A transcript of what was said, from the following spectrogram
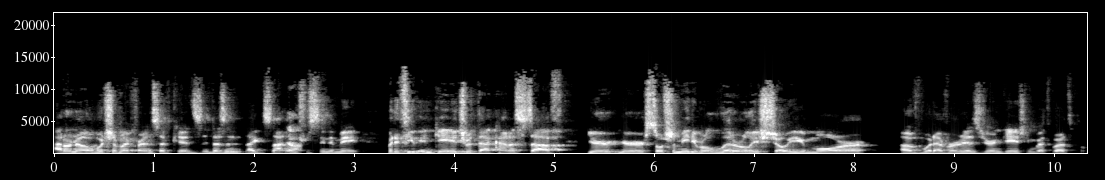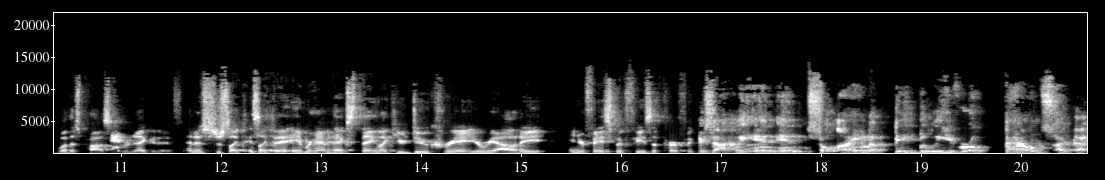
I don't know which of my friends have kids. It doesn't like it's not interesting to me. But if you engage with that kind of stuff, your your social media will literally show you more of whatever it is you're engaging with, whether, whether it's positive or negative. And it's just like it's like the Abraham Hicks thing. Like you do create your reality, and your Facebook feed is a perfect exactly. And and so I am a big believer of bounce, uh, uh,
